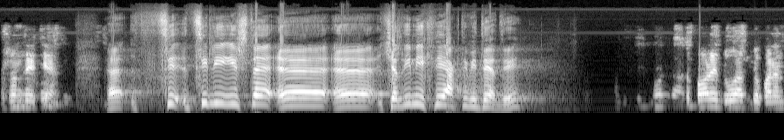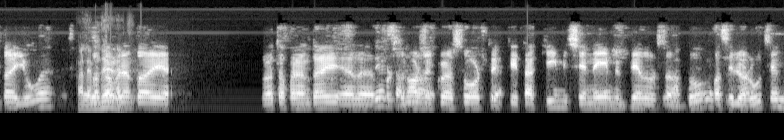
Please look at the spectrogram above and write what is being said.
Përshëndetje. Cili ishte qëllimi i këtij aktiviteti? Së pari dua t'ju falënderoj juve. Faleminderit. Do të falënderoj edhe personazhin kryesor të këtij takimi që ne jemi mbledhur sot këtu, Vasil Ruçin,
